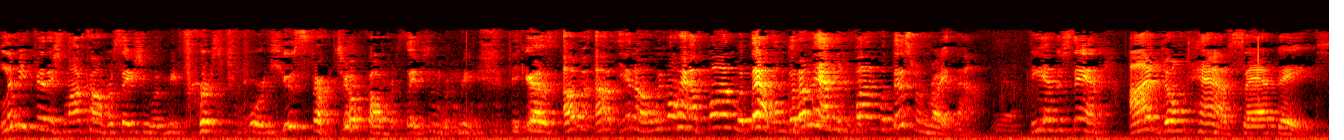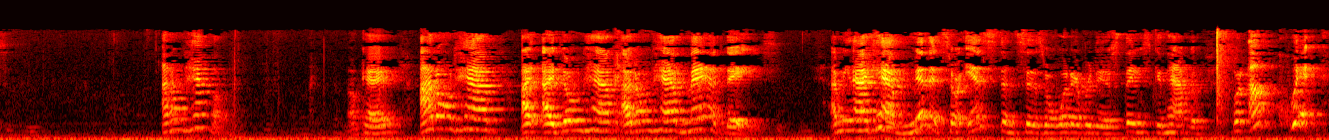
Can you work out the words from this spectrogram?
let me finish my conversation with me first before you start your conversation with me, because I'm, I'm you know, we're gonna have fun with that one, but I'm having fun with this one right now. Yeah. Do you understand? I don't have sad days. I don't have them. Okay, I don't have. I, I don't have. I don't have mad days. I mean, I have minutes or instances or whatever it is, things can happen, but I'm quick.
